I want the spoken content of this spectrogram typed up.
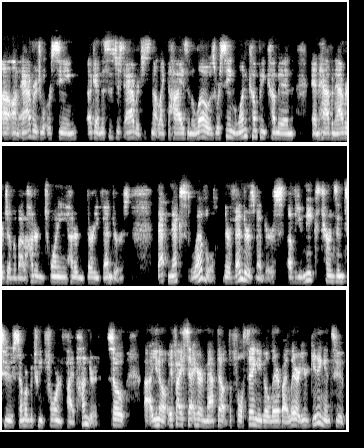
uh, on average what we're seeing again this is just average it's not like the highs and the lows we're seeing one company come in and have an average of about 120 130 vendors that next level, their vendors' vendors of uniques turns into somewhere between four and 500. So, uh, you know, if I sat here and mapped out the full thing, you go layer by layer, you're getting into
